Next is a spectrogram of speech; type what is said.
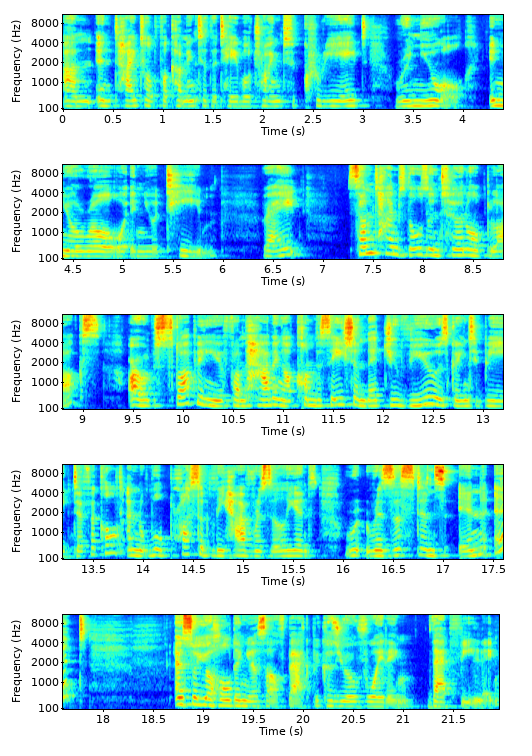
um, entitled for coming to the table, trying to create renewal in your role or in your team, right? Sometimes those internal blocks are stopping you from having a conversation that you view is going to be difficult and will possibly have resilience r- resistance in it. And so you're holding yourself back because you're avoiding that feeling.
